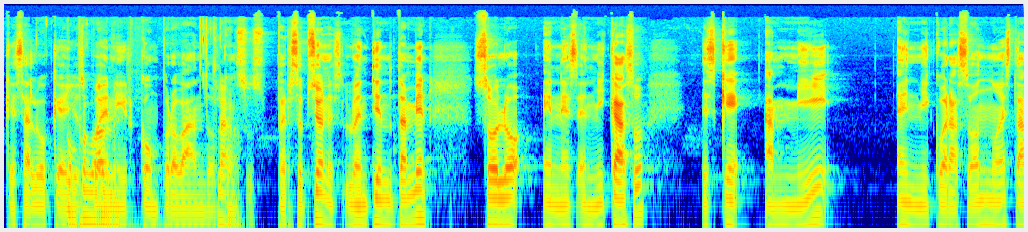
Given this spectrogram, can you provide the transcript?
que es algo que ellos pueden ir comprobando con sus percepciones. Lo entiendo también. Solo en, en mi caso es que a mí, en mi corazón, no está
